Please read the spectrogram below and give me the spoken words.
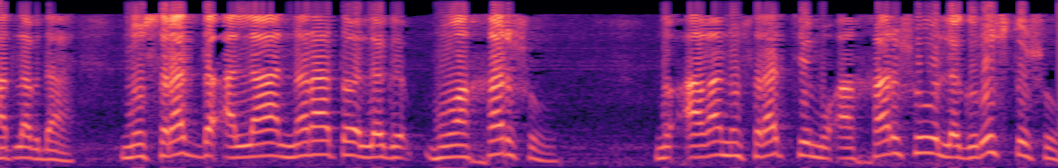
مطلب دا نصرت د الله نراته لګ مؤخر شو نو هغه نصرت چې مؤخر شو لګ رست شو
